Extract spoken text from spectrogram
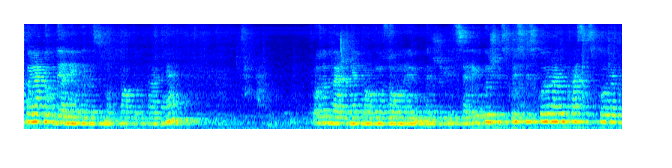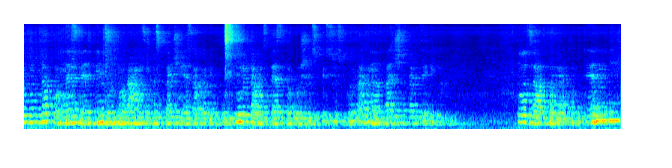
На порядок денний винесено два питання про затвердження прогнозованої межі ліцеїв Вишівської сільської ради Фастівського району та про внесення змін до програми забезпечення заходів культури та мистецтва Вишівської сільської ради на 24 рік. Хто за порядок денний?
